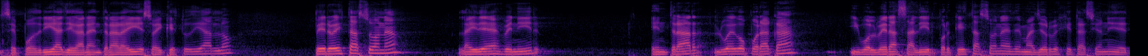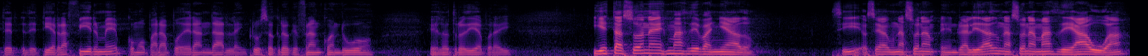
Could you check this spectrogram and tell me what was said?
se podría llegar a entrar ahí, eso hay que estudiarlo. Pero esta zona, la idea es venir entrar luego por acá y volver a salir, porque esta zona es de mayor vegetación y de, tierra firme como para poder andarla. Incluso creo que Franco anduvo el otro día por ahí. Y esta zona es más de bañado, ¿sí? O sea, una zona, en realidad una zona más de agua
